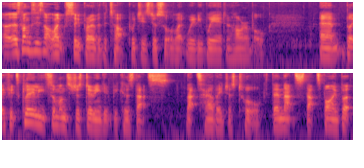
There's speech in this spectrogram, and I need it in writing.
uh, as long as it's not like super over the top which is just sort of like really weird and horrible um, but if it's clearly someone's just doing it because that's that's how they just talk then that's that's fine but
